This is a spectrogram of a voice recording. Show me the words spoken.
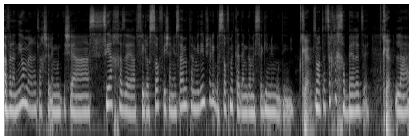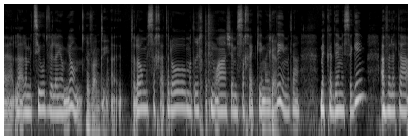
אבל אני אומרת לך שלימוד, שהשיח הזה, הפילוסופי שאני עושה עם התלמידים שלי, בסוף מקדם גם הישגים לימודיים. כן. זאת אומרת, אתה צריך לחבר את זה. כן. למציאות וליומיום. הבנתי. אתה לא משחק, אתה לא מדריך בתנועה שמשחק עם כן. הילדים, כן. אתה מקדם הישגים, אבל אתה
